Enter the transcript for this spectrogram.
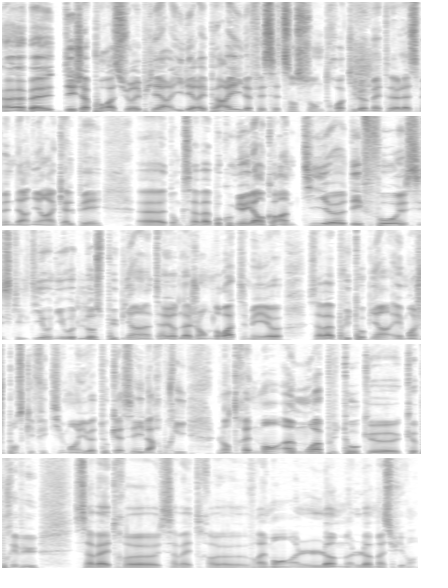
Euh, bah, déjà, pour rassurer Pierre, il est réparé. Il a fait 763 km la semaine dernière à Calpé. Euh, donc ça va beaucoup mieux. Il a encore un petit euh, défaut, c'est ce qu'il dit, au niveau de l'os pubien à l'intérieur de la jambe droite. Mais euh, ça va plutôt bien. Et moi, je pense qu'effectivement, il va tout casser. Il a repris l'entraînement un mois plus tôt que, que prévu. Ça va être, euh, ça va être euh, vraiment l'homme à suivre.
